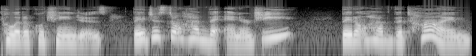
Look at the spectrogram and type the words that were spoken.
political changes, they just don't have the energy, they don't have the time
